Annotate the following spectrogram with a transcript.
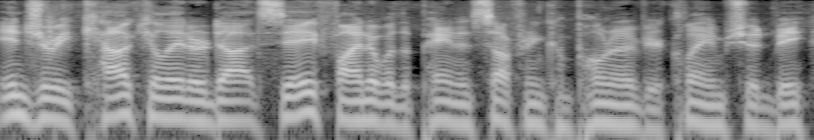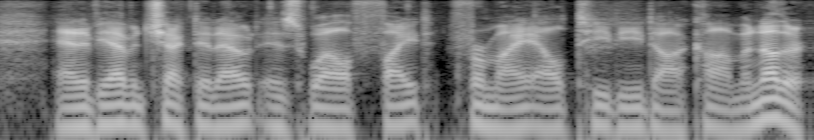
Injurycalculator.ca. Find out what the pain and suffering component of your claim should be. And if you haven't checked it out as well, fightformyltd.com. Another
